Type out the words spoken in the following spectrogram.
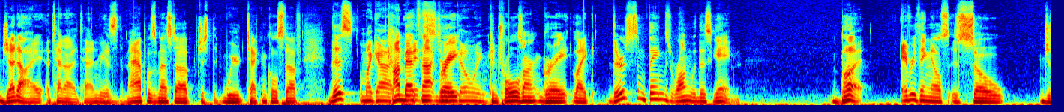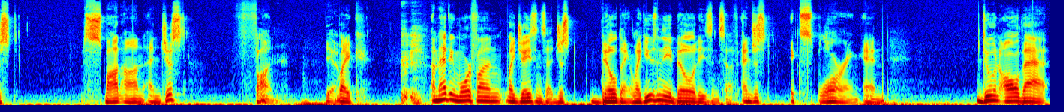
jedi a 10 out of 10 because the map was messed up just the weird technical stuff this Oh my god. combat's not great Going. controls aren't great like there's some things wrong with this game but everything else is so just spot on and just fun Yeah. like i'm having more fun like jason said just building like using the abilities and stuff and just exploring and doing all that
